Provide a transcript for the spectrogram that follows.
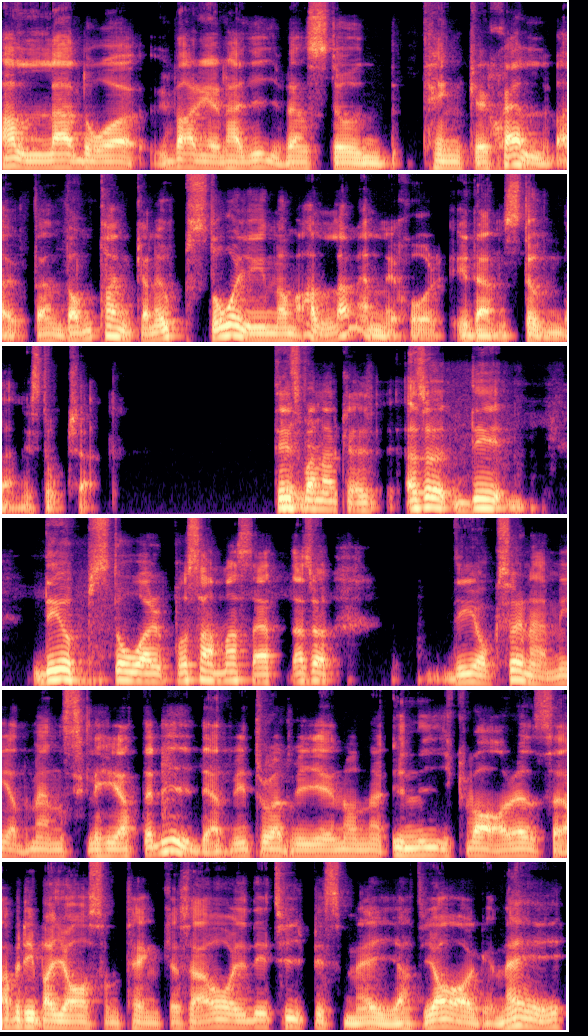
alla då, i varje den här given stund tänker själva, utan de tankarna uppstår ju inom alla människor i den stunden i stort sett. Tills man har, alltså det, det uppstår på samma sätt, alltså det är också den här medmänskligheten i det. Att vi tror att vi är någon unik varelse. Ja, men det är bara jag som tänker så här. Oj, det är typiskt mig att jag. Nej,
